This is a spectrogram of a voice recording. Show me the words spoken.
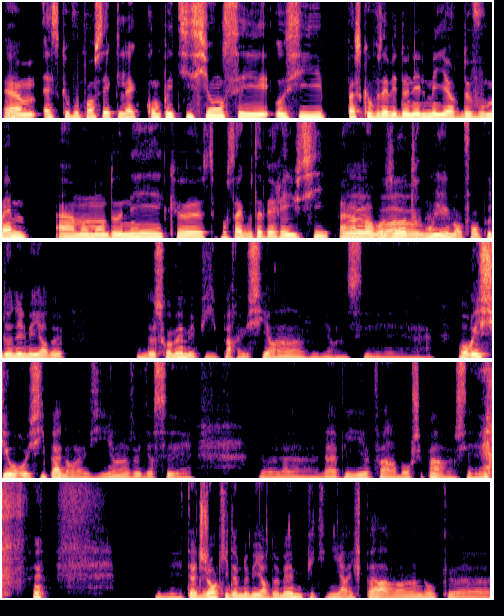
Est-ce que vous pensez que la compétition, c'est aussi parce que vous avez donné le meilleur de vous-même? À un moment donné, que c'est pour ça que vous avez réussi par rapport aux bah, autres? Oui, mais enfin, on peut donner le meilleur de, de soi-même et puis pas réussir. Hein, je veux dire, c'est on réussit, on réussit pas dans la vie. Hein, je veux dire, c'est euh, la, la, vie. Enfin, bon, je sais pas. C'est Il y a des tas de gens qui donnent le meilleur d'eux-mêmes puis qui n'y arrivent pas. Hein. Donc, euh,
